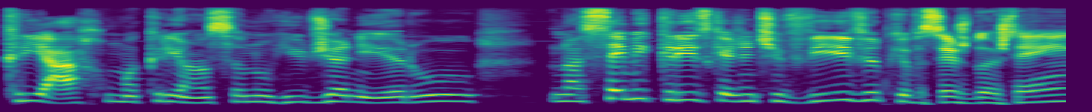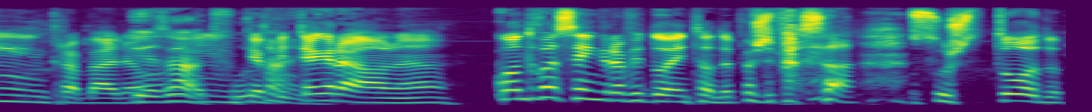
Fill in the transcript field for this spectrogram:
criar uma criança no Rio de Janeiro, na semicrise que a gente vive. Porque vocês dois têm trabalham Exato, em tempo time. integral, né? Quando você engravidou, então, depois de passar o susto todo,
